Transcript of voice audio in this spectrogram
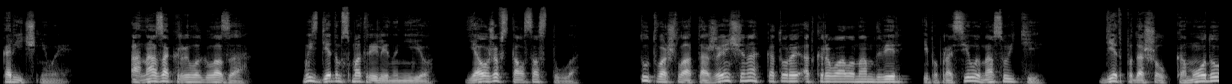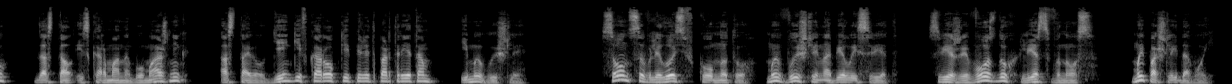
коричневые. Она закрыла глаза. Мы с дедом смотрели на нее. Я уже встал со стула. Тут вошла та женщина, которая открывала нам дверь, и попросила нас уйти. Дед подошел к комоду, достал из кармана бумажник, оставил деньги в коробке перед портретом, и мы вышли. Солнце влилось в комнату, мы вышли на белый свет. Свежий воздух лез в нос. Мы пошли домой.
